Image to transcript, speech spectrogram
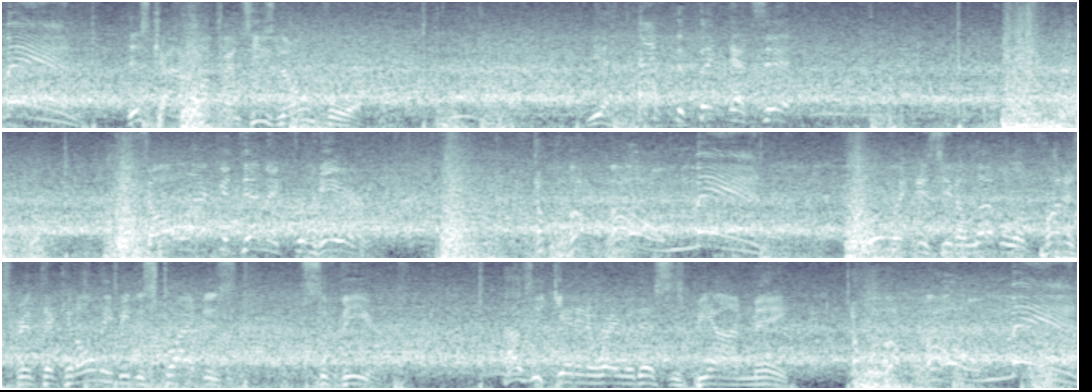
man. This kind of offense he's known for. You have to think that's it. It's all academic from here. Witnessing a level of punishment that can only be described as severe. How's he getting away with this is beyond me. Oh, man!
